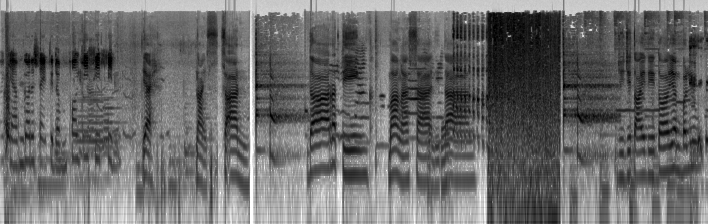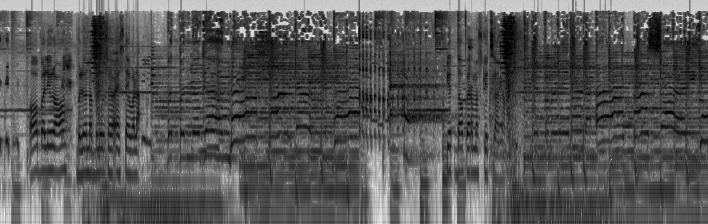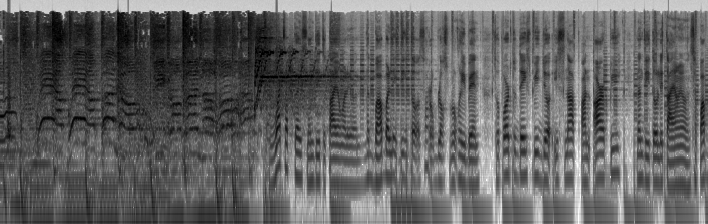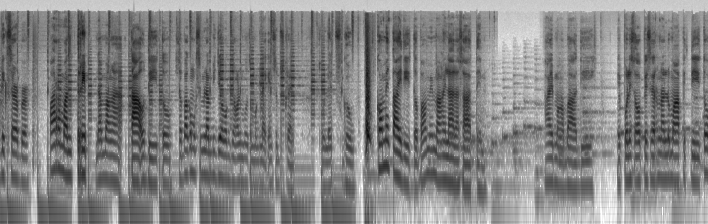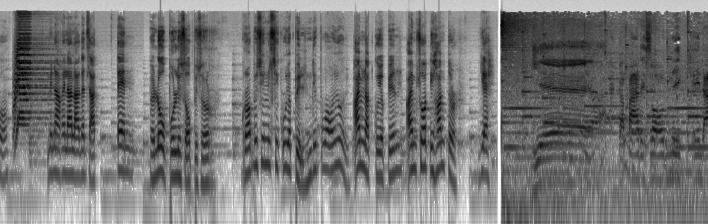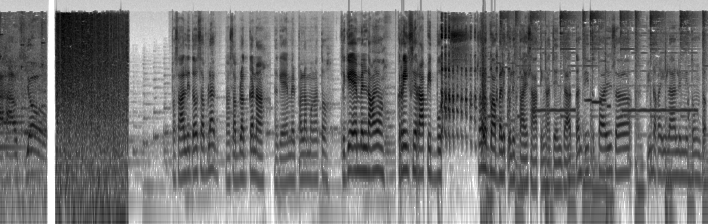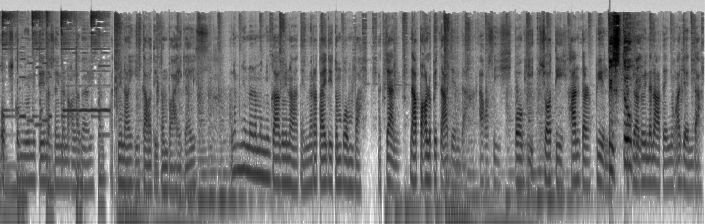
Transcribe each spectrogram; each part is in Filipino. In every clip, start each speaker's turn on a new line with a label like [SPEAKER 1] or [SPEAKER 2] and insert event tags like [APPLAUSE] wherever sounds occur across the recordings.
[SPEAKER 1] Okay, I'm gonna say to them, Pogi si Phil.
[SPEAKER 2] Yeah. Nice. Saan? Darating mga salitang GG tayo dito. Yan, baliw. Oh, baliw ako. Baliw na baliw sa'yo. Este, wala. Ba't ba naghahanap ng iba? Cute daw, pero mas cute ka na. May problema na What's up guys? Nandito tayo ngayon. Nagbabalik dito sa Roblox Brookhaven. So for today's video is not an RP. Nandito ulit tayo ngayon sa public server para man trip ng mga tao dito. So bago magsimula ang video, huwag niyo kalimutan mag-like and subscribe. So let's go. Comment tayo dito. Baka may makilala sa atin. Hi mga buddy. May police officer na lumapit dito. May nakilala agad sa atin. Hello police officer. Grabe sino si Kuya Phil. Hindi po ako yun. I'm not Kuya Phil. I'm Shorty Hunter. Yeah.
[SPEAKER 3] Yeah, Kapares Nick in the house, yo.
[SPEAKER 2] Pasali daw sa vlog. Nasa vlog ka na. Nag-ML pala mga to. Sige, ML na kayo. Crazy Rapid Boots. So, nagbabalik ulit tayo sa ating agenda at nandito tayo sa pinakailalim nitong The Ops community na sa'yo na nakalagay. At may nakikita ko dito ang bahay, guys. Alam niyo na naman yung gagawin natin. Meron tayo ditong bomba. At yan, napakalupit na agenda. Ako si Pogi, Shotty, Hunter, Phil. At gagawin na natin yung agenda.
